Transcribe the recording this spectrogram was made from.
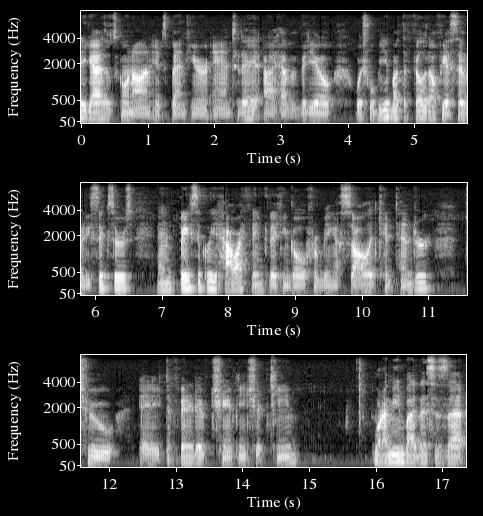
Hey guys, what's going on? It's Ben here, and today I have a video which will be about the Philadelphia 76ers and basically how I think they can go from being a solid contender to a definitive championship team. What I mean by this is that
